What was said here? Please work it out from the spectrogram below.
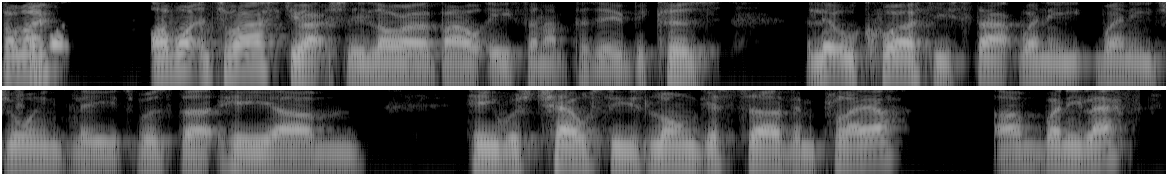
I, I wanted to ask you actually, Laura, about Ethan Ampadu because a little quirky stat when he when he joined Leeds was that he um he was Chelsea's longest serving player um when he left,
